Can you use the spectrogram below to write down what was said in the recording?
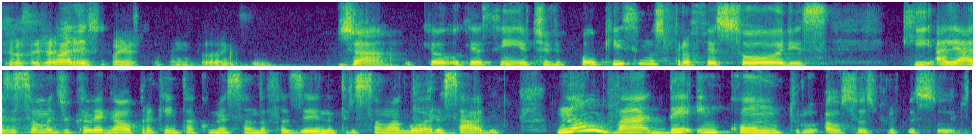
Você já Olha, tinha esse conhecimento antes? Já. O que, o que assim, eu tive pouquíssimos professores que, aliás, isso é uma dica legal para quem está começando a fazer nutrição agora, sabe? Não vá de encontro aos seus professores.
